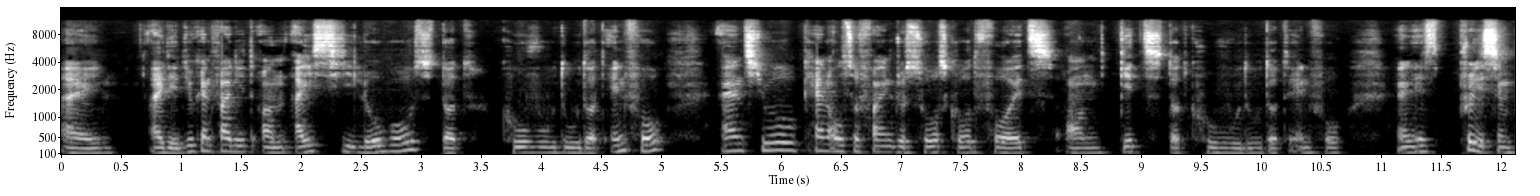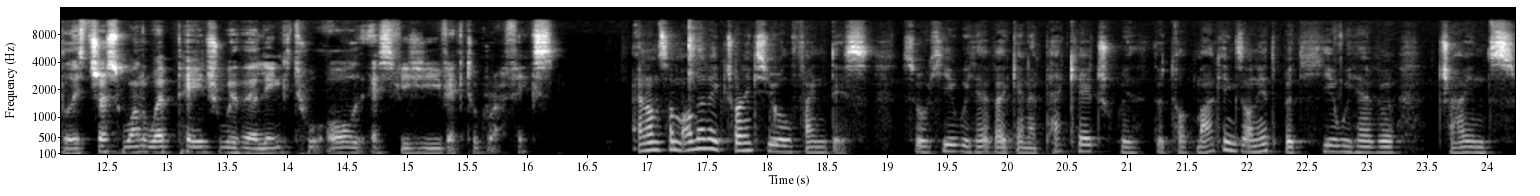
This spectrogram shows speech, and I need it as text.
I I did. You can find it on iclogos.cuvoodoo.info and you can also find the source code for it on git.cuvoodoo.info. And it's pretty simple. It's just one web page with a link to all SVG vector graphics. And on some other electronics, you will find this. So here we have again a package with the top markings on it, but here we have a giant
